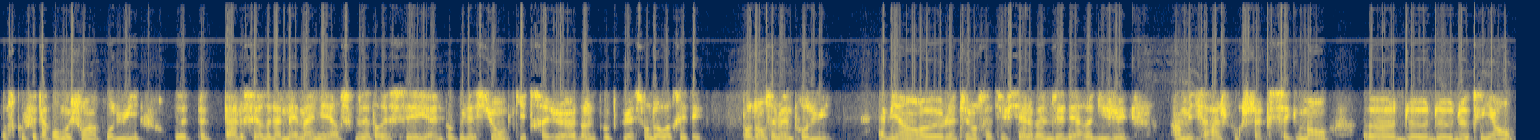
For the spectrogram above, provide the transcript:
lorsque vous faites la promotion d'un produit, vous n'êtes peut-être pas le faire de la même manière si vous adressez à une population qui est très jeune, à une population de retraités. Pourtant, c'est le même produit eh bien, euh, l'intelligence artificielle va nous aider à rédiger un message pour chaque segment euh, de, de, de clients.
